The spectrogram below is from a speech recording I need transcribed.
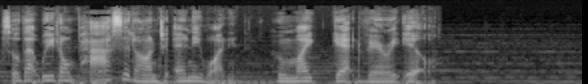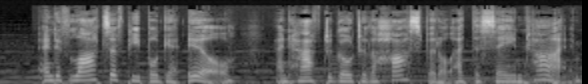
so that we don't pass it on to anyone who might get very ill. And if lots of people get ill and have to go to the hospital at the same time,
